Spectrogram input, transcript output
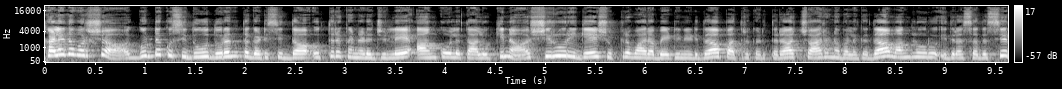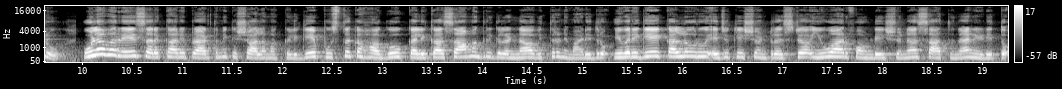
ಕಳೆದ ವರ್ಷ ಗುಡ್ಡ ಕುಸಿದು ದುರಂತ ಘಟಿಸಿದ್ದ ಉತ್ತರ ಕನ್ನಡ ಜಿಲ್ಲೆ ಆಂಕೋಲ ತಾಲೂಕಿನ ಶಿರೂರಿಗೆ ಶುಕ್ರವಾರ ಭೇಟಿ ನೀಡಿದ ಪತ್ರಕರ್ತರ ಚಾರಣ ಬಳಗದ ಮಂಗಳೂರು ಇದರ ಸದಸ್ಯರು ಉಳವರೆ ಸರ್ಕಾರಿ ಪ್ರಾಥಮಿಕ ಶಾಲಾ ಮಕ್ಕಳಿಗೆ ಪುಸ್ತಕ ಹಾಗೂ ಕಲಿಕಾ ಸಾಮಗ್ರಿಗಳನ್ನ ವಿತರಣೆ ಮಾಡಿದ್ರು. ಇವರಿಗೆ Kallur education trust UR foundation ಸಾಥನ ನೀಡಿತು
